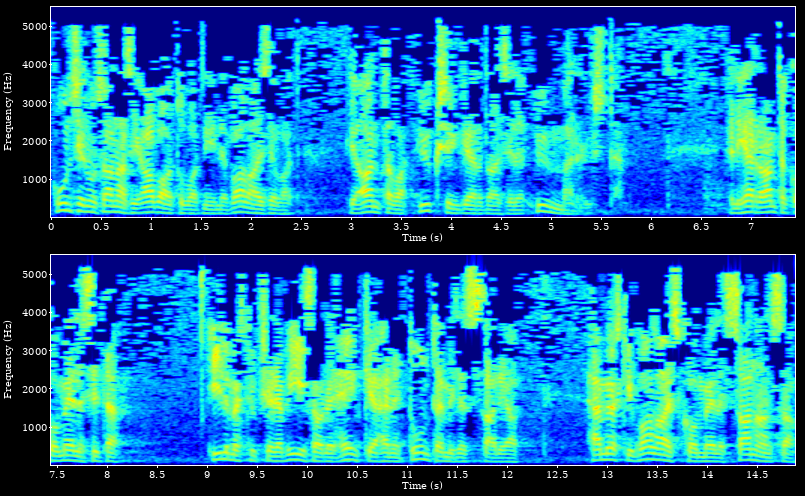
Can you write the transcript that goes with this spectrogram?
Kun sinun sanasi avautuvat, niin ne valaisevat ja antavat yksinkertaiselle ymmärrystä. Eli Herra, antako meille sitä ilmestyksen ja viisauden henkeä hänen tuntemisessaan, ja hän myöskin valaiskoo meille sanansa.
